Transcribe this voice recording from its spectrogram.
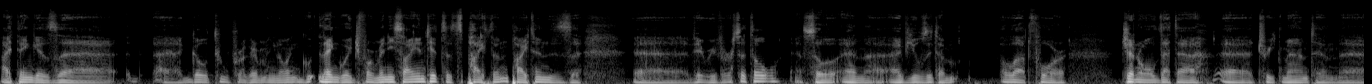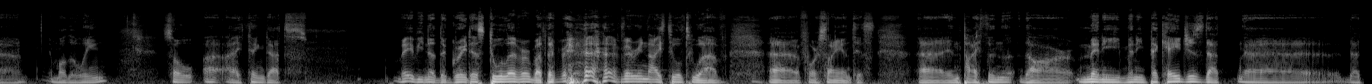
I think is a, a go-to programming lang- language for many scientists. It's Python. Python is uh, uh, very versatile. So, and uh, I've used it um, a lot for general data treatment and modeling. So I think that's maybe not the greatest tool ever, but a very, nice tool to have uh, for scientists. Uh, in Python, there are many many packages that uh, that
